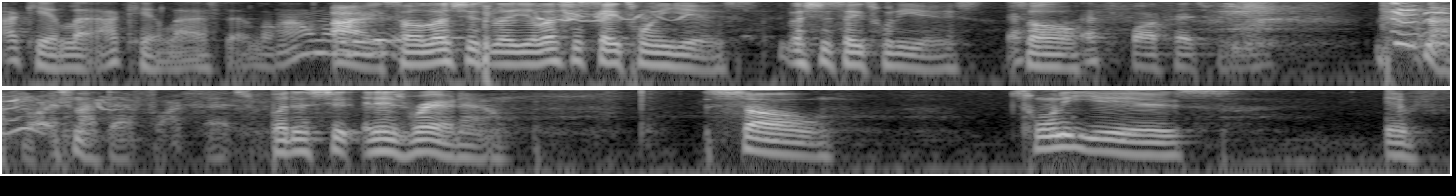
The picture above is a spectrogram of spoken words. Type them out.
I can't. La- I can't last that long. I don't know. All right, so let's just let you. let's just say 20 years. Let's just say 20 years. that's so that's far fetched for me. it's not far, it's not that far fetched, but it's just, it is rare now. So, twenty years, if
